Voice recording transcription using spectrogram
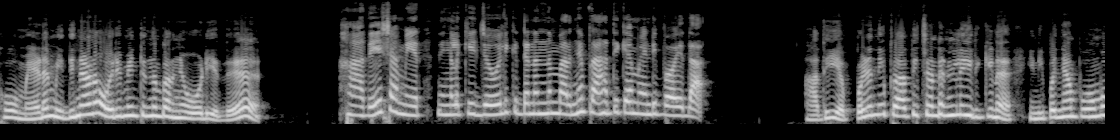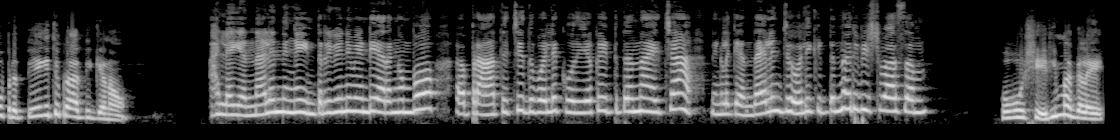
ഓ മേഡം ഇതിനാണോ ഒരു മിനിറ്റ് എന്ന് പറഞ്ഞു ഓടിയത്? അതെ ഷമീർ. നിങ്ങൾക്ക് ഈ ജോലി കിട്ടണമെന്നും പറഞ്ഞ് പ്രാർത്ഥിക്കാൻ വേണ്ടി പോയതാ. അത് എപ്പോഴും നീ പ്രാർത്ഥിച്ചോണ്ടല്ലേ ഇരിക്കണ്. ഇനിയിപ്പോ ഞാൻ പോകുമ്പോ പ്രത്യേകിച്ച് പ്രാർത്ഥിക്കണോ? അല്ല എന്നാലും നിങ്ങൾ ഇന്റർവ്യൂവിന് വേണ്ടി ഇറങ്ങുമ്പോൾ പ്രാർത്ഥിച്ച് ഇതുപോലെ കുറിയൊക്കെ ഇട്ട് തന്നെ അയച്ചാ നിങ്ങൾക്ക് എന്തായാലും ജോലി കിട്ടുന്ന ഒരു വിശ്വാസം. ഓ ശരി മകളെ.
